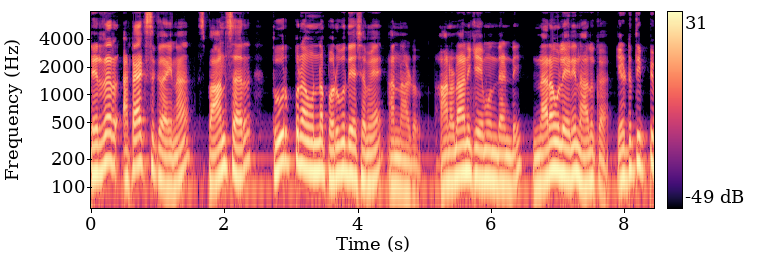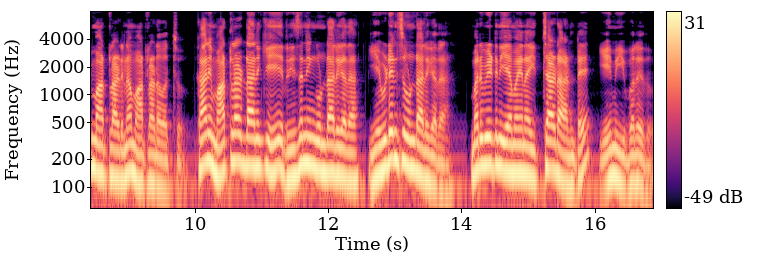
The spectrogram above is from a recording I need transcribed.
టెర్రర్ అటాక్స్కి అయినా స్పాన్సర్ తూర్పున ఉన్న పొరుగు దేశమే అన్నాడు. అనడానికి ఏముందండి? నరం లేని నాలుక. ఎటు తిప్పి మాట్లాడినా మాట్లాడవచ్చు. కానీ మాట్లాడడానికి రీజనింగ్ ఉండాలి కదా? ఎవిడెన్స్ ఉండాలి కదా? మరి వీటిని ఏమైనా ఇచ్చాడా అంటే ఏమీ ఇవ్వలేదు.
